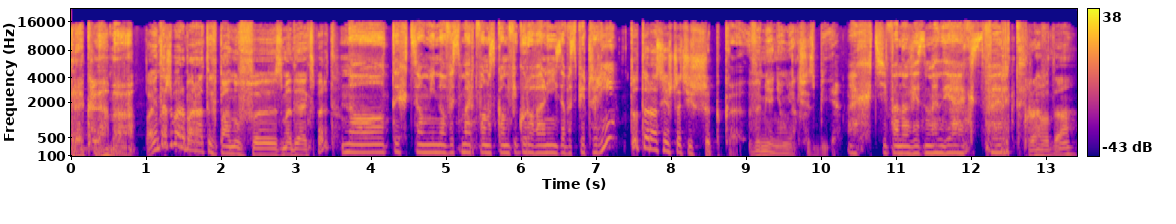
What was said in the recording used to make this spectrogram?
Reklama. Pamiętasz, Barbara, tych panów y, z Media Expert? No, tych, co mi nowy smartfon skonfigurowali i zabezpieczyli? To teraz jeszcze ci szybkę wymienią, jak się zbije. Ach, ci panowie z Media Expert. Prawda?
